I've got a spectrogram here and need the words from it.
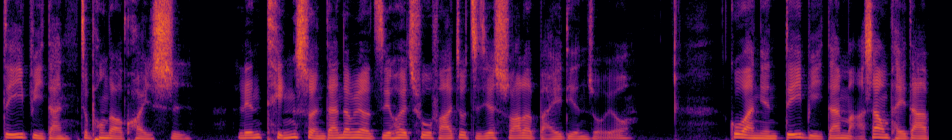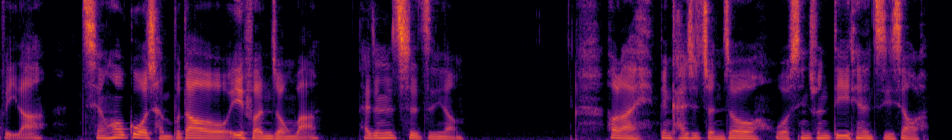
第一笔单就碰到了快市，连停损单都没有机会触发，就直接刷了百点左右。过完年第一笔单马上赔大笔啦，前后过程不到一分钟吧，还真是刺激呢。后来便开始拯救我新春第一天的绩效了。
